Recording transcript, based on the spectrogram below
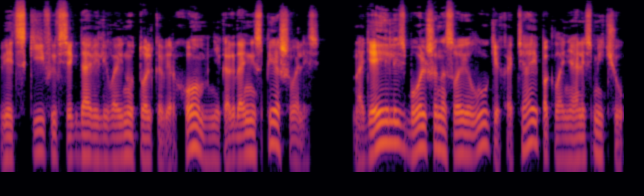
Ведь скифы всегда вели войну только верхом, никогда не спешивались, надеялись больше на свои луки, хотя и поклонялись мечу.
